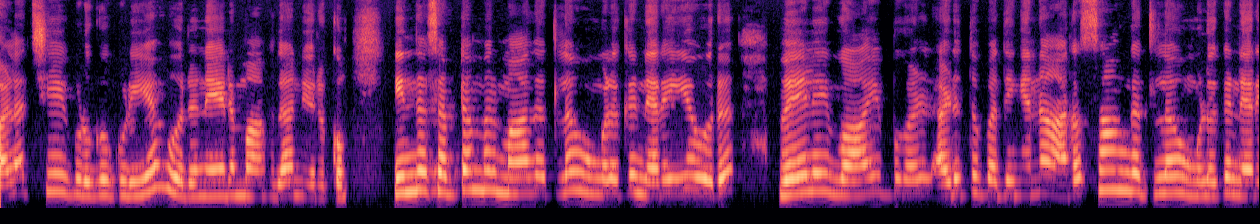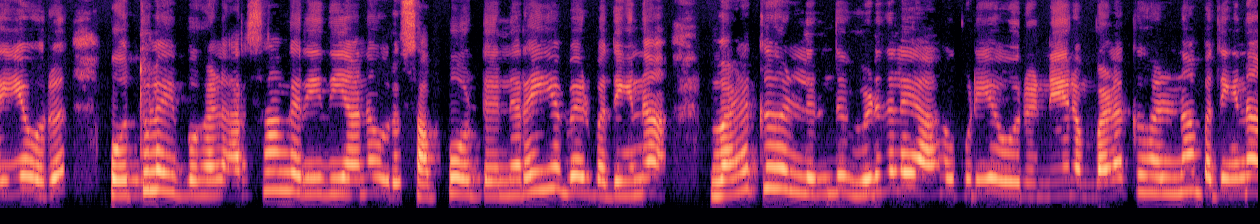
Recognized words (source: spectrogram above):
வளர்ச்சியை கொடுக்கக்கூடிய ஒரு நேரமாக தான் இருக்கும். இந்த செப்டம்பர் மாதத்துல உங்களுக்கு நிறைய ஒரு வேலை வாய்ப்புகள் அடுத்து பாத்தீங்கன்னா அரசாங்கத்துல உங்களுக்கு நிறைய ஒரு ஒத்துழைப்புகள் அரசாங்க ரீதியான ஒரு சப்போர்ட் போட்டு நிறைய பேர் பாத்தீங்கன்னா வழக்குகள்ல இருந்து விடுதலை ஆகக்கூடிய ஒரு நேரம். வழக்குகள்னா பாத்தீங்கன்னா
